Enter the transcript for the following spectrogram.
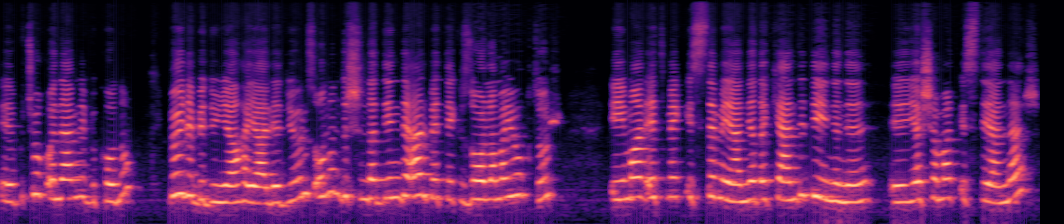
E, bu çok önemli bir konu. Böyle bir dünya hayal ediyoruz. Onun dışında dinde elbette ki zorlama yoktur iman etmek istemeyen ya da kendi dinini e, yaşamak isteyenler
